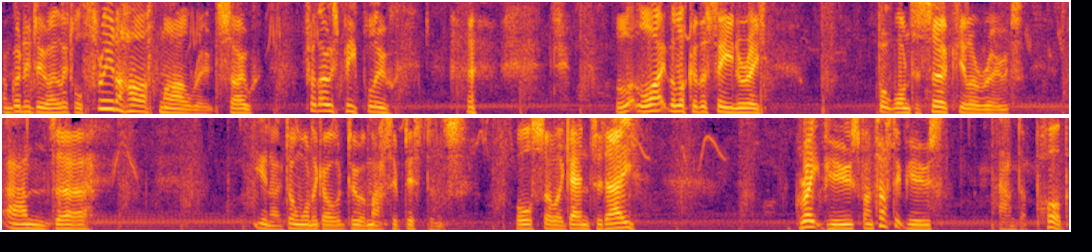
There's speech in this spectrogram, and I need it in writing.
I'm going to do a little three and a half mile route. So, for those people who like the look of the scenery but want a circular route and uh, you know don't want to go do a massive distance. Also again today great views fantastic views and a pub.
